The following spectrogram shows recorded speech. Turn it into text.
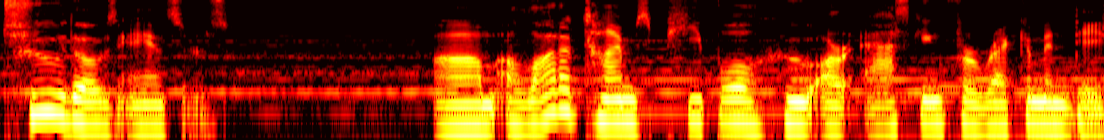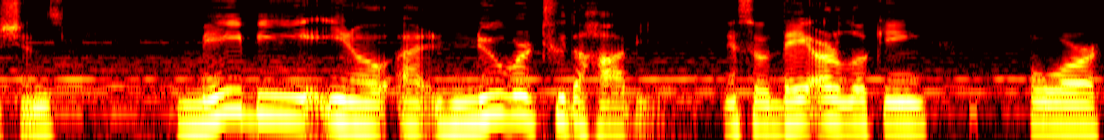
to those answers. Um, a lot of times, people who are asking for recommendations may be, you know, uh, newer to the hobby. And so they are looking for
